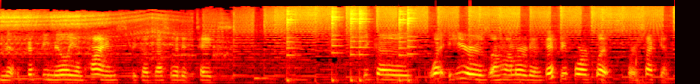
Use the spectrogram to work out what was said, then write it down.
mil, 50 million times because that's what it takes. Because what here is 154 clicks per second,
